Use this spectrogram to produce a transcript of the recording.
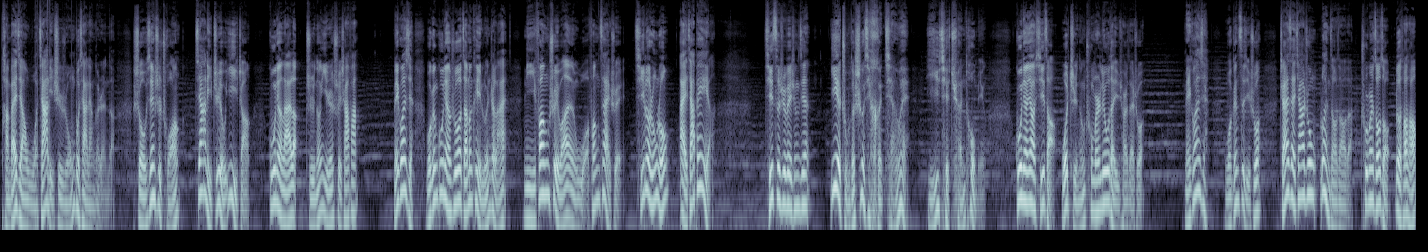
坦白讲，我家里是容不下两个人的。首先是床，家里只有一张，姑娘来了只能一人睡沙发。没关系，我跟姑娘说，咱们可以轮着来，你方睡完，我方再睡，其乐融融，爱加倍呀。其次是卫生间，业主的设计很前卫，一切全透明。姑娘要洗澡，我只能出门溜达一圈再说。没关系，我跟自己说，宅在家中乱糟糟的，出门走走乐淘淘，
